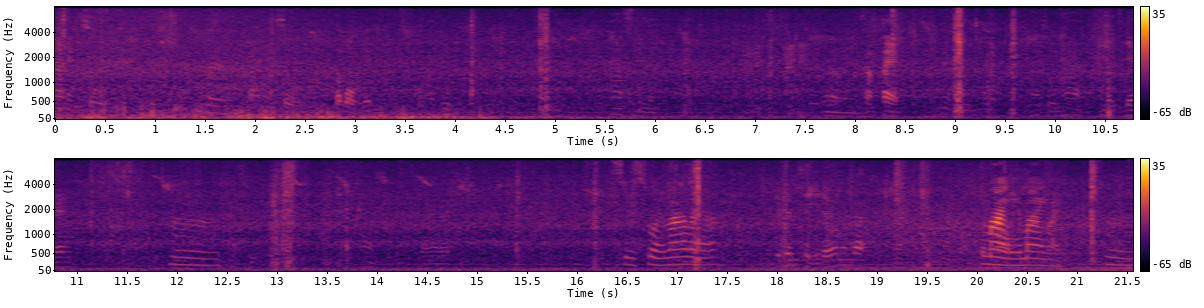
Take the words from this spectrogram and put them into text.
ห้าหนึ่งศูนย์อืมห้าหนึ่งศูนย์กระบอกเล็กห้าสี่หนึ่งสามแปดห้าศูนย์ห้าหมึกแดงอืมห้าสิบแปดสีสวยมากเลยอะ จะเป็นสีแต่ว่ามันก็ใหม่ใหม่อืม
